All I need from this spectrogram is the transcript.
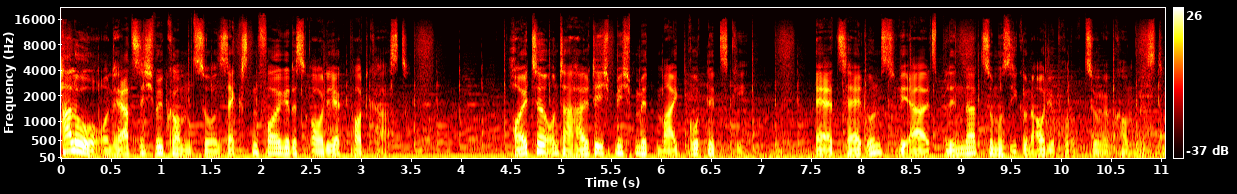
Hallo und herzlich willkommen zur sechsten Folge des Audiac Podcast. Heute unterhalte ich mich mit Mike Brodnitzky. Er erzählt uns, wie er als Blinder zur Musik- und Audioproduktion gekommen ist.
